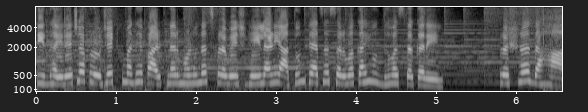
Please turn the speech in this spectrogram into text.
ती धैर्याच्या प्रोजेक्टमध्ये पार्टनर म्हणूनच प्रवेश घेईल आणि आतून त्याचं सर्व काही उद्ध्वस्त करेल. प्रश्न दहा.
